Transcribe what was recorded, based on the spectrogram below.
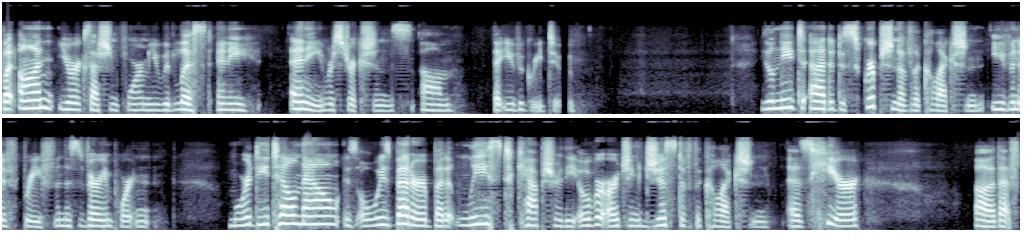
But on your accession form, you would list any, any restrictions um, that you've agreed to. You'll need to add a description of the collection, even if brief, and this is very important. More detail now is always better, but at least capture the overarching gist of the collection, as here, uh, that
